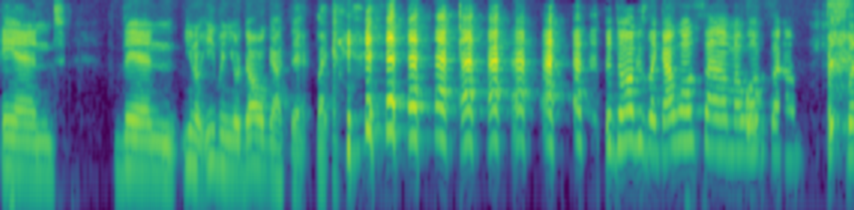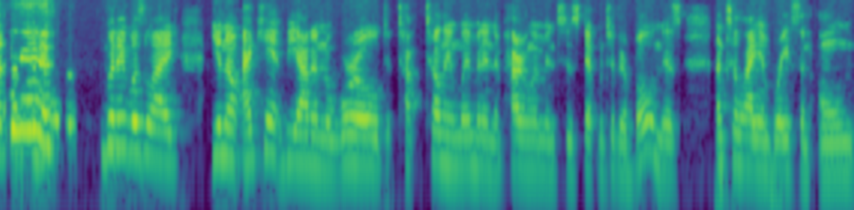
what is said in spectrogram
and then you know even your dog got that like the dog is like i want some i want some. But but it was like you know i can't be out in the world t- telling women and empowering women to step into their boldness until i embrace an own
